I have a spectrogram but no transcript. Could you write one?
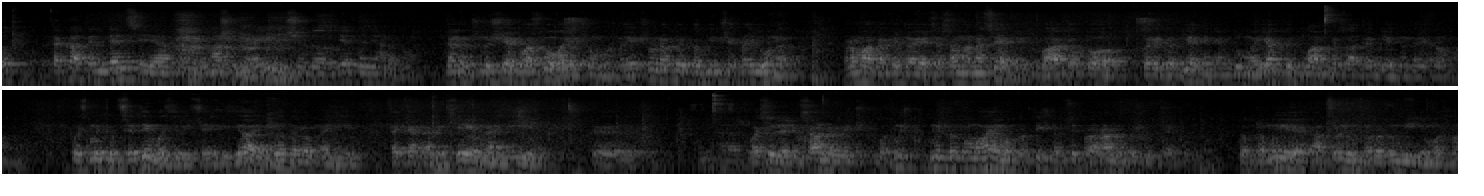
От така тенденція в нашій країні щодо об'єднання громад. Ну ще два слова, якщо можна. Якщо, наприклад, в інших районах громада кидається сама на себе, багато хто перед об'єднанням думає, як той план писати об'єднаної громади. Ось ми тут сидимо, дивіться, і я, і Федоровна, і Тетяна Олексіївна, і е, Василь Олександрович. От ми, ж, ми ж допомагаємо практично всі програми пишуться тут. Тобто ми абсолютно розуміємо, що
